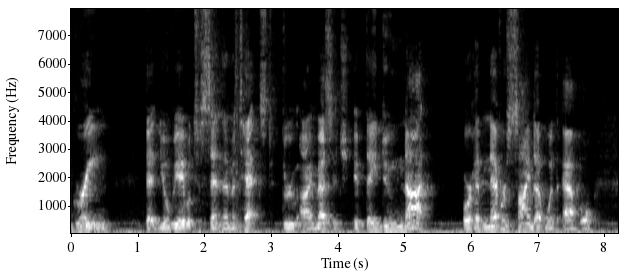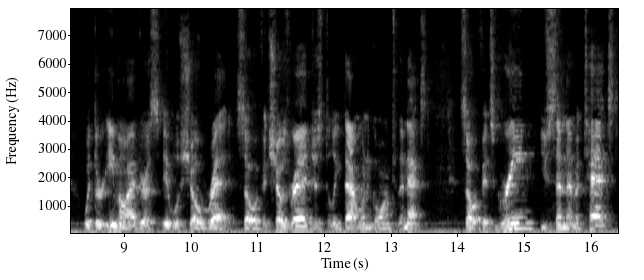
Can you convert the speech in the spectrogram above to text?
green that you'll be able to send them a text through iMessage. If they do not or have never signed up with Apple with their email address, it will show red. So if it shows red, just delete that one and go on to the next. So if it's green, you send them a text.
